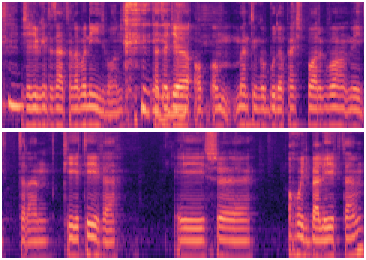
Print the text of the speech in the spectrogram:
és egyébként ez általában így van. Tehát egy, a, a, a, mentünk a Budapest Parkba még talán két éve, és uh, ahogy beléptem,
